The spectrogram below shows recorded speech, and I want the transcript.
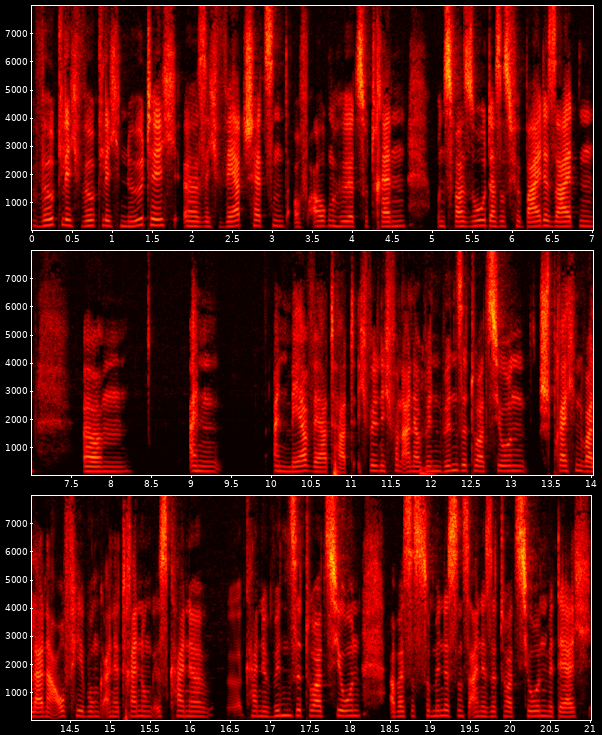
wirklich, wirklich nötig, äh, sich wertschätzend auf Augenhöhe zu trennen. Und zwar so, dass es für beide Seiten ähm, ein einen Mehrwert hat. Ich will nicht von einer mhm. Win-Win-Situation sprechen, weil eine Aufhebung, eine Trennung ist keine, äh, keine Win-Situation, aber es ist zumindest eine Situation, mit der ich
